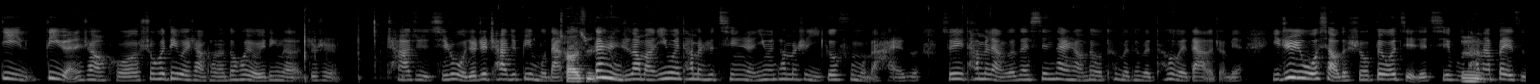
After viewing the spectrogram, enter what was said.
地地缘上和社会地位上，可能都会有一定的就是差距。其实我觉得这差距并不大，差距。但是你知道吗？因为他们是亲人，因为他们是一个父母的孩子，所以他们两个在心态上都有特别特别特别大的转变。以至于我小的时候被我姐姐欺负，她拿被子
